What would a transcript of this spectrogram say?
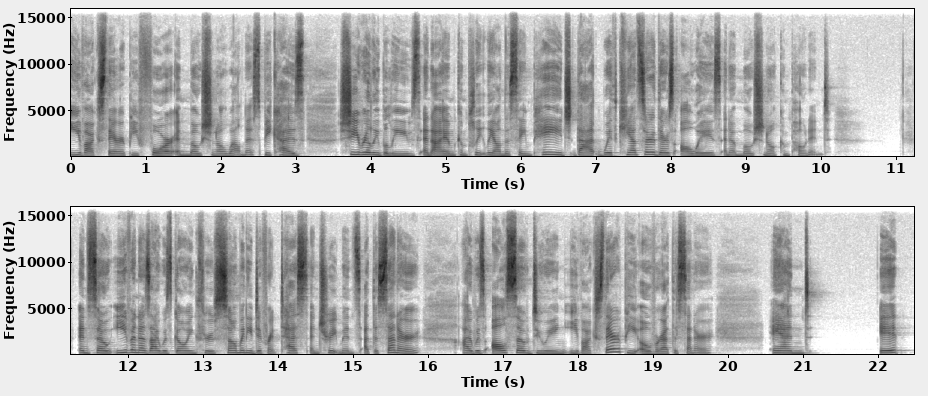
Evox therapy for emotional wellness because she really believes, and I am completely on the same page, that with cancer, there's always an emotional component. And so, even as I was going through so many different tests and treatments at the center, I was also doing Evox therapy over at the center. And it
